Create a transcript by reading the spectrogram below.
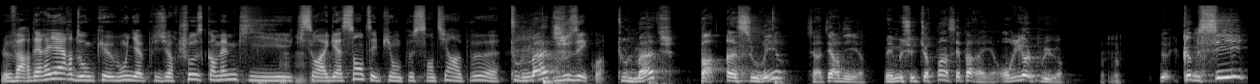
le VAR derrière. Donc euh, bon, il y a plusieurs choses quand même qui, qui sont agaçantes. Et puis on peut se sentir un peu euh, Tout le match, bousé, quoi. tout le match, pas un sourire, c'est interdit. hein. Mais Monsieur Turpin, c'est pareil. hein. On rigole plus. hein. Comme si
